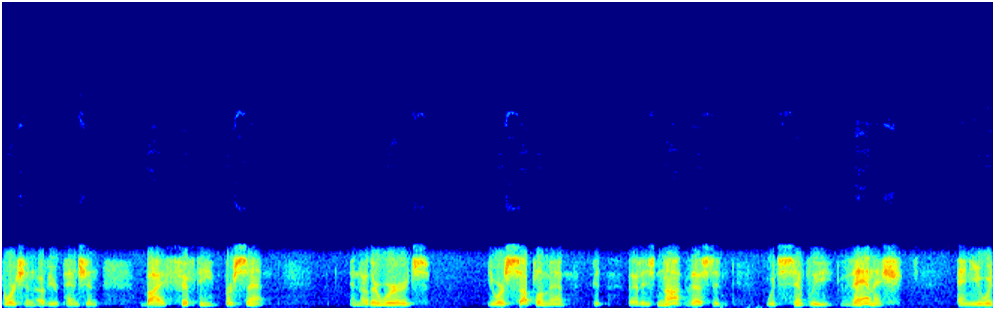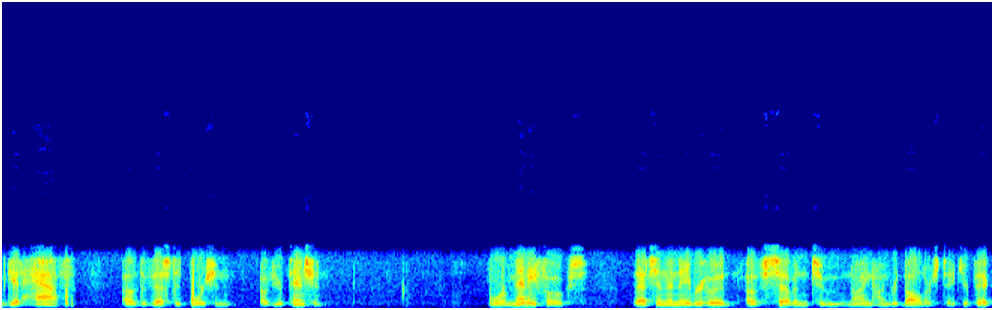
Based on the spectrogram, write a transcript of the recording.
portion of your pension, by 50%. In other words, your supplement that is not vested would simply vanish and you would get half of the vested portion of your pension. For many folks, that's in the neighborhood of seven to nine hundred dollars. Take your pick.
